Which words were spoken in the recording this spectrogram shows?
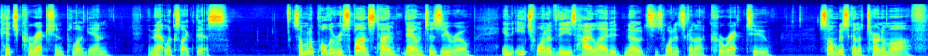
pitch correction plugin, and that looks like this. So I'm going to pull the response time down to zero, and each one of these highlighted notes is what it's going to correct to. So I'm just going to turn them off.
